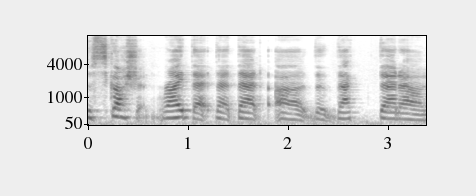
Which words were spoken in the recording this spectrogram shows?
discussion, right? That that that uh, the, that that uh,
